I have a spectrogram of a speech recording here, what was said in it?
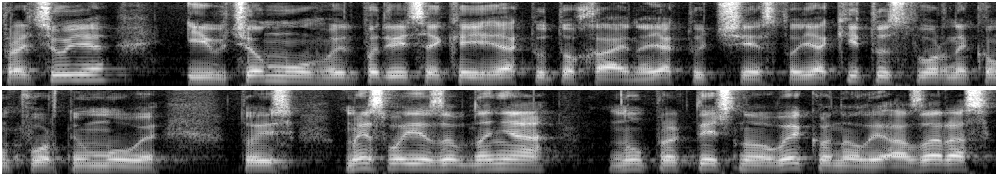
працює. І в цьому ви подивіться, який як тут охайно, як тут чисто, які тут створені комфортні умови. Тобто ми своє завдання ну, практично виконали, а зараз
